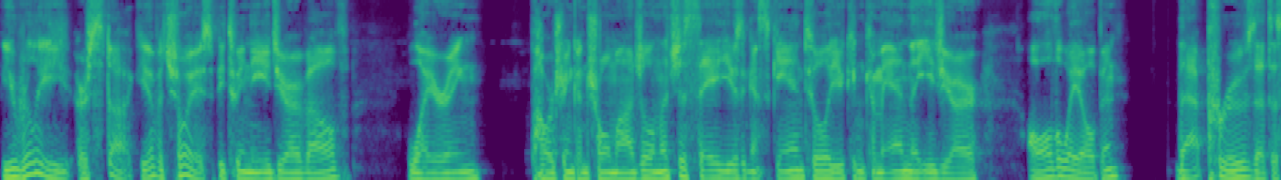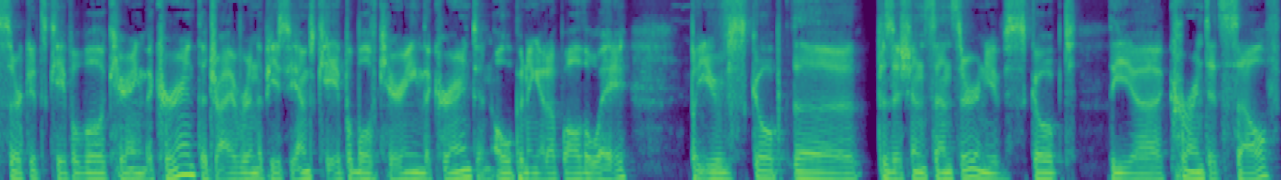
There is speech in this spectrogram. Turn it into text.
you really are stuck. You have a choice between the EGR valve, wiring, powertrain control module. And let's just say using a scan tool, you can command the EGR all the way open that proves that the circuit's capable of carrying the current. The driver in the PCM's capable of carrying the current and opening it up all the way. But you've scoped the position sensor and you've scoped the uh, current itself.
